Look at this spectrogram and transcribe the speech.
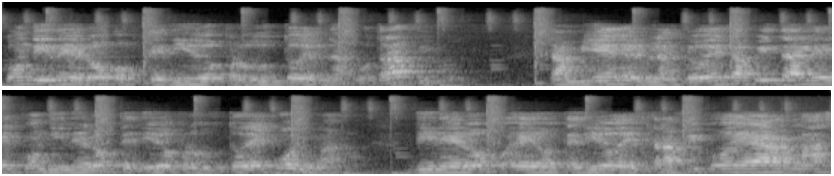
con dinero obtenido producto del narcotráfico. También el blanqueo de capitales es con dinero obtenido producto de coima, dinero eh, obtenido del tráfico de armas,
